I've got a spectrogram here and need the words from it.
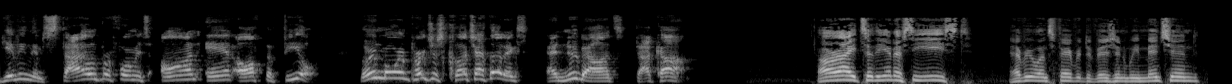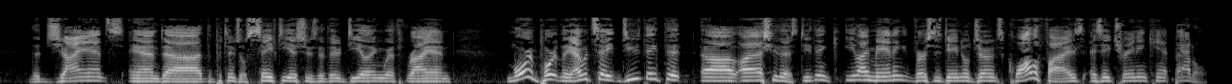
giving them style and performance on and off the field. Learn more and purchase Clutch Athletics at NewBalance.com. All right, so the NFC East, everyone's favorite division. We mentioned the Giants and uh, the potential safety issues that they're dealing with. Ryan, more importantly, I would say, do you think that? Uh, I'll ask you this: Do you think Eli Manning versus Daniel Jones qualifies as a training camp battle?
